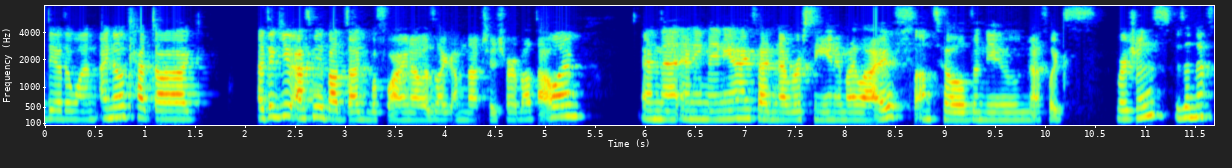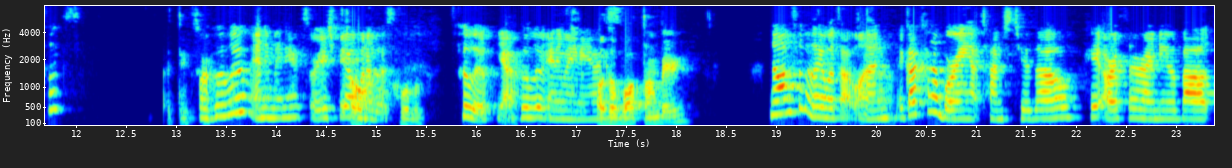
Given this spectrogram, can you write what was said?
the other one. I know Cat Dog. I think you asked me about Doug before, and I was like, I'm not too sure about that one. And then Animaniacs I'd never seen in my life until the new Netflix versions. Is it Netflix I think so. or Hulu? Animaniacs or HBO? Oh, one of those. Hulu. Hulu, yeah, Hulu Animaniacs. Oh, the Walt Thornberry. No, I'm familiar with that one. It got kind of boring at times too, though. Hey Arthur, I knew about,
